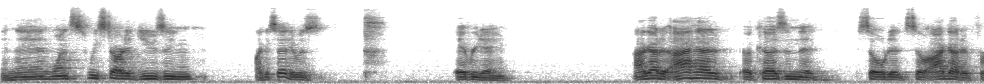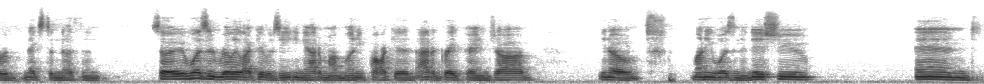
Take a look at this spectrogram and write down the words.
And then once we started using, like I said, it was every day. I got it. I had a cousin that sold it, so I got it for next to nothing. So it wasn't really like it was eating out of my money pocket. I had a great paying job. You know, money wasn't an issue. And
